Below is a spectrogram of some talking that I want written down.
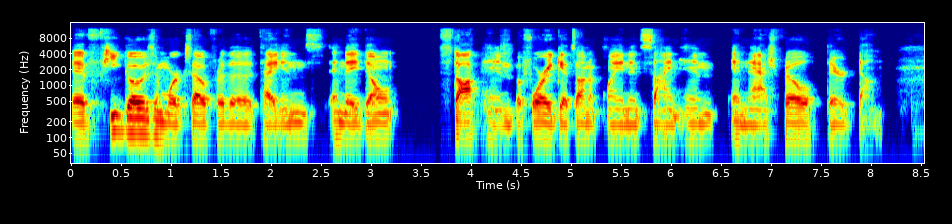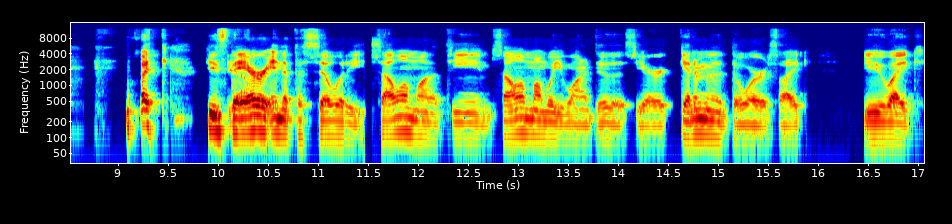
if he goes and works out for the Titans and they don't stop him before he gets on a plane and sign him in Nashville, they're dumb. like he's Yeah. there in the facility. Sell him on a team. Sell him on what you want to do this year. Get him in the doors. Like you like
